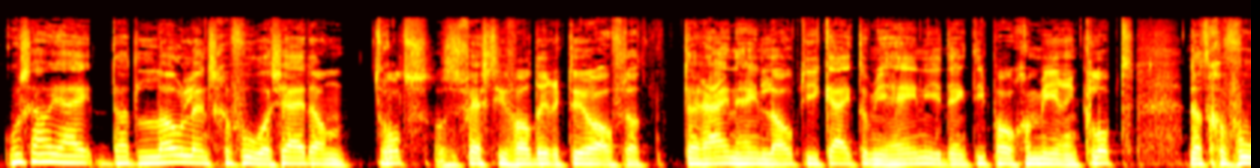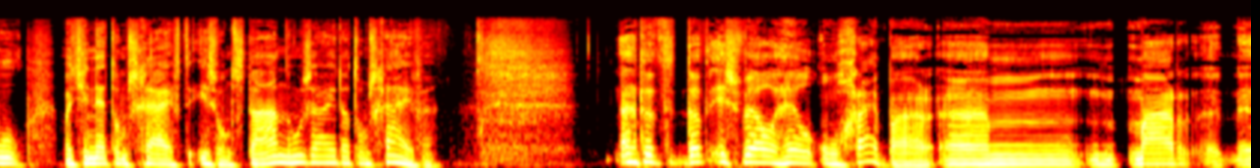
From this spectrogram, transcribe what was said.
Hoe zou jij dat Lowlands gevoel, als jij dan trots als festivaldirecteur over dat terrein heen loopt, je kijkt om je heen en je denkt die programmering klopt, dat gevoel wat je net omschrijft is ontstaan, hoe zou je dat omschrijven? Nou, dat, dat is wel heel ongrijpbaar. Ehm, maar eh,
